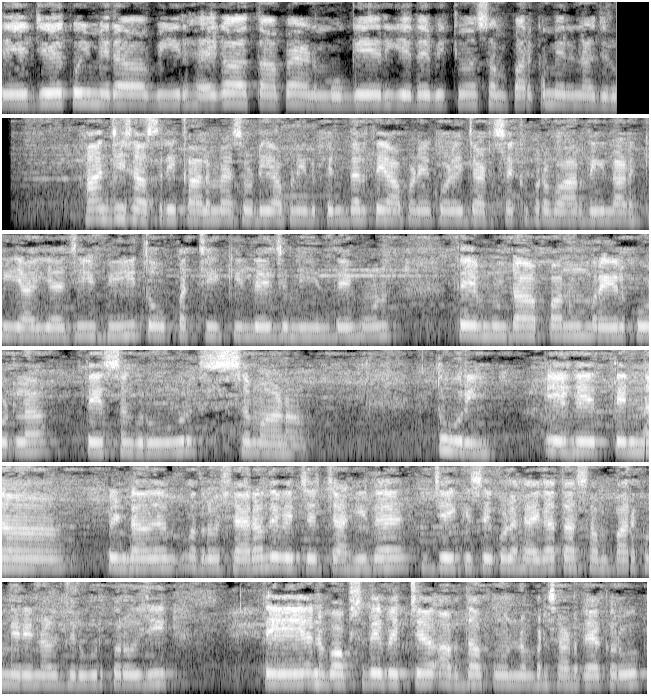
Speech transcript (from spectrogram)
ਤੇ ਜੇ ਕੋਈ ਮੇਰਾ ਵੀਰ ਹੈਗਾ ਤਾਂ ਭੈਣ ਮੋਗੇ ਏਰੀਏ ਦੇ ਵਿੱਚੋਂ ਸੰਪਰਕ ਮੇਰੇ ਨਾਲ ਜ਼ਰੂਰ ਹਾਂਜੀ, ਸਤਿ ਸ੍ਰੀ ਅਕਾਲ। ਮੈਂ ਤੁਹਾਡੀ ਆਪਣੀ ਰੁਪਿੰਦਰ ਤੇ ਆਪਣੇ ਕੋਲੇ ਜੱਟ ਸਿੱਖ ਪਰਿਵਾਰ ਦੀ ਲੜਕੀ ਆਈ ਹੈ ਜੀ 20 ਤੋਂ 25 ਕਿੱਲੇ ਜ਼ਮੀਨ ਦੇ ਹੁਣ ਤੇ ਮੁੰਡਾ ਆਪਾਂ ਨੂੰ ਮਰੇਲਕੋਟਲਾ ਤੇ ਸੰਗਰੂਰ, ਸਮਾਣਾ, ਧੂਰੀ। ਇਹ ਤਿੰਨਾਂ ਪਿੰਡਾਂ ਦੇ, ਮਤਲਬ ਸ਼ਹਿਰਾਂ ਦੇ ਵਿੱਚ ਚਾਹੀਦਾ ਹੈ। ਜੇ ਕਿਸੇ ਕੋਲ ਹੈਗਾ ਤਾਂ ਸੰਪਰਕ ਮੇਰੇ ਨਾਲ ਜ਼ਰੂਰ ਕਰੋ ਜੀ ਤੇ ਇਨਬਾਕਸ ਦੇ ਵਿੱਚ ਆਪਦਾ ਫੋਨ ਨੰਬਰ ਛੱਡ ਦਿਆ ਕਰੋ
